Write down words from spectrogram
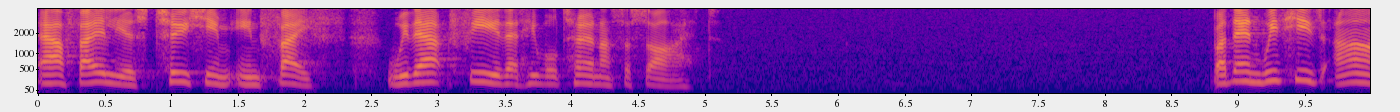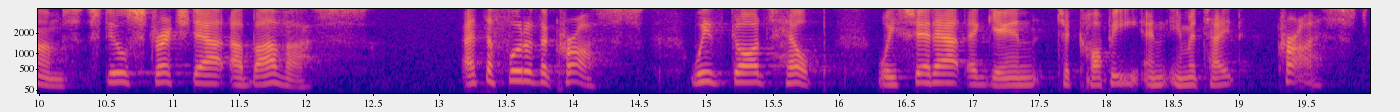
our failures to Him in faith without fear that He will turn us aside. But then, with his arms still stretched out above us, at the foot of the cross, with God's help, we set out again to copy and imitate Christ.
